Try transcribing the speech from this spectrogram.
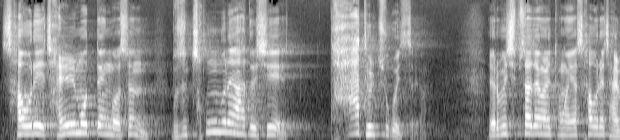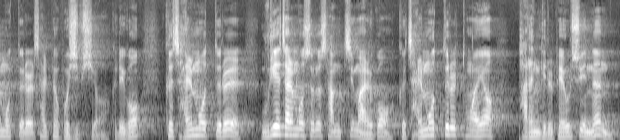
사울이 잘못된 것은 무슨 청문회 하듯이 다 들추고 있어요. 여러분 14장을 통하여 사울의 잘못들을 살펴보십시오. 그리고 그 잘못들을 우리의 잘못으로 삼지 말고 그 잘못들을 통하여 바른 길을 배울 수 있는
